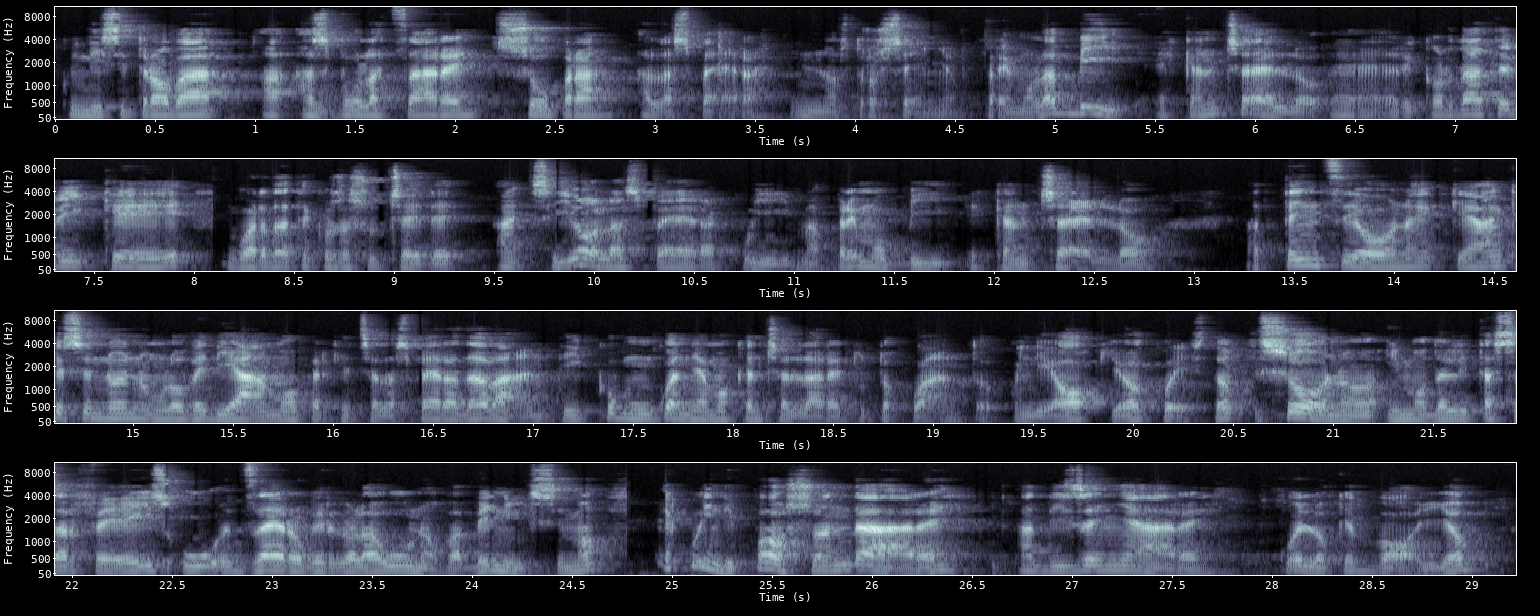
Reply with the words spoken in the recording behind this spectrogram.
quindi si trova a, a svolazzare sopra alla sfera il nostro segno. Premo la B e cancello, eh, ricordatevi che, guardate cosa succede, ah, se io ho la sfera qui ma premo B e cancello, Attenzione che anche se noi non lo vediamo perché c'è la sfera davanti, comunque andiamo a cancellare tutto quanto. Quindi occhio a questo. Sono in modalità Surface, U0,1 va benissimo e quindi posso andare a disegnare quello che voglio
